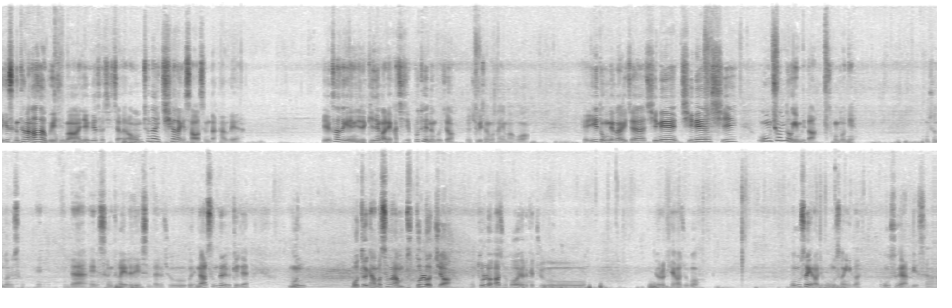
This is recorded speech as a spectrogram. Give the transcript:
이게 성태가 낮아 보이지만 여기서 진짜 엄청나게 치열하게 싸웠습니다 과거에. 역사적인 이제 기념관에 같이 붙어 있는 거죠. 주기철 목사님하고 이 동네가 이제 진해 진해시 웅천동입니다. 성돈이 웅천동이 성인데 성태가 이렇게 되어 있습니다. 쭉 옛날 성들 이렇게 이제 문 못 들게 한번 성을 한번 둘렀죠. 둘러가지고 이렇게 쭉 이렇게 해가지고 웅성이라죠. 웅성 이건 웅성이랍니다. 이 성은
